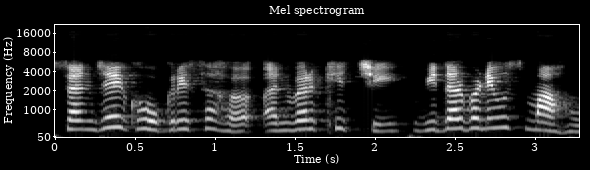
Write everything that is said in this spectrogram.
संजय घोगरेसह अनवर खिच्ची विदर्भ न्यूज माहूर.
